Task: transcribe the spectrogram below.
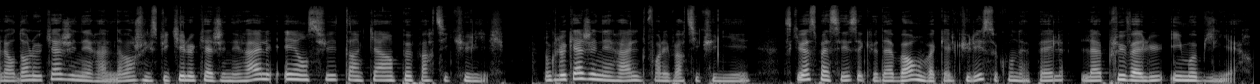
Alors dans le cas général, d'abord je vais expliquer le cas général et ensuite un cas un peu particulier. Donc le cas général pour les particuliers, ce qui va se passer c'est que d'abord on va calculer ce qu'on appelle la plus-value immobilière.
